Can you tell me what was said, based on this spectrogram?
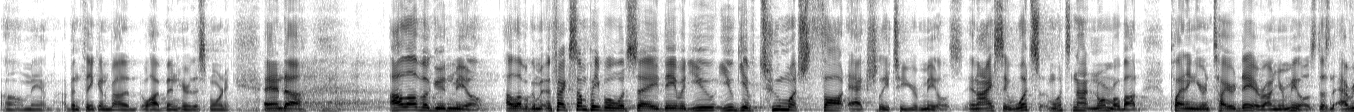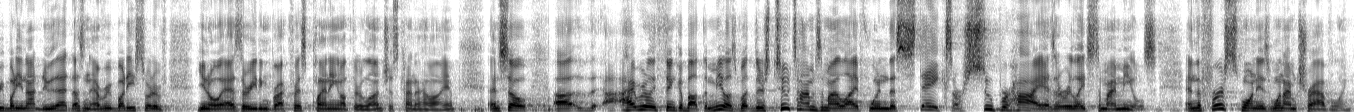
Oh man, I've been thinking about it while I've been here this morning. And, uh, I love a good meal. I love a good meal. In fact, some people would say, David, you, you give too much thought actually to your meals. And I say, what's, what's not normal about planning your entire day around your meals? Doesn't everybody not do that? Doesn't everybody sort of, you know, as they're eating breakfast, planning out their lunch? That's kind of how I am. And so uh, I really think about the meals, but there's two times in my life when the stakes are super high as it relates to my meals. And the first one is when I'm traveling.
